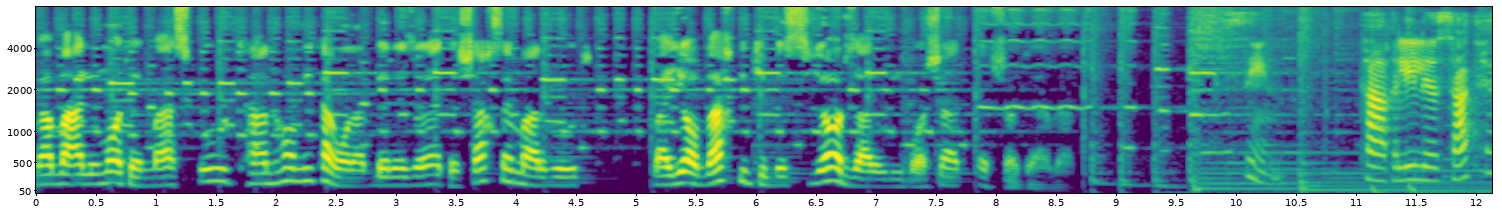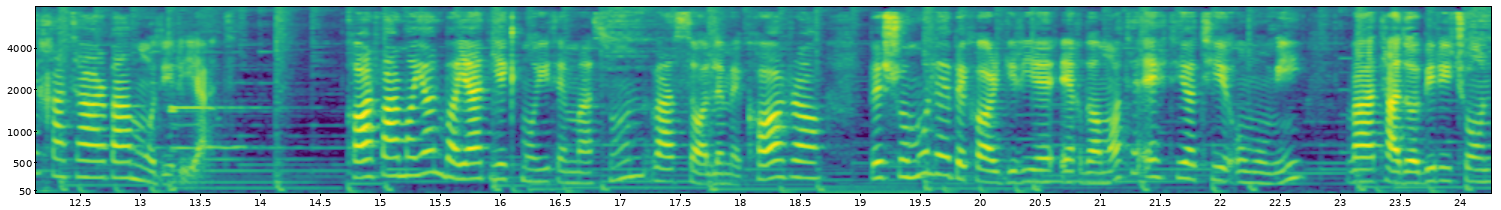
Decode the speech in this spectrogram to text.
و معلومات مذکور تنها می تواند به رضایت شخص مربوط و یا وقتی که بسیار ضروری باشد افشا گردد. سین تقلیل سطح خطر و مدیریت کارفرمایان باید یک محیط مسون و سالم کار را به شمول بکارگیری اقدامات احتیاطی عمومی و تدابیری چون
